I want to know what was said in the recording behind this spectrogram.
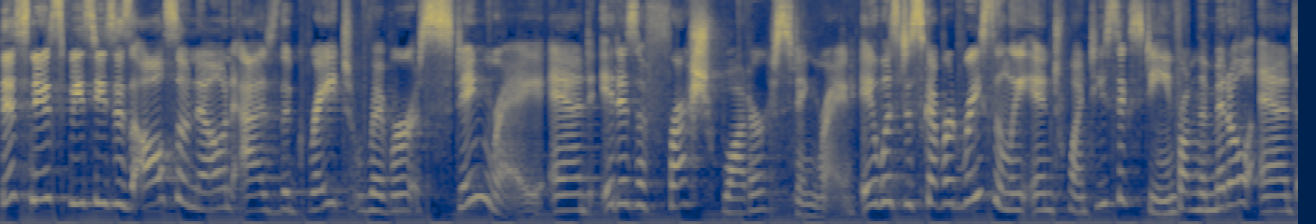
This new species is also known as the Great River Stingray, and it is a freshwater stingray. It was discovered recently in 2016 from the middle and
